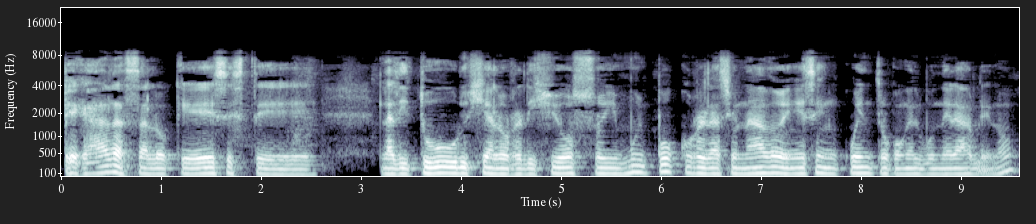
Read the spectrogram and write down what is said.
pegadas a lo que es este la liturgia, lo religioso y muy poco relacionado en ese encuentro con el vulnerable, ¿no?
